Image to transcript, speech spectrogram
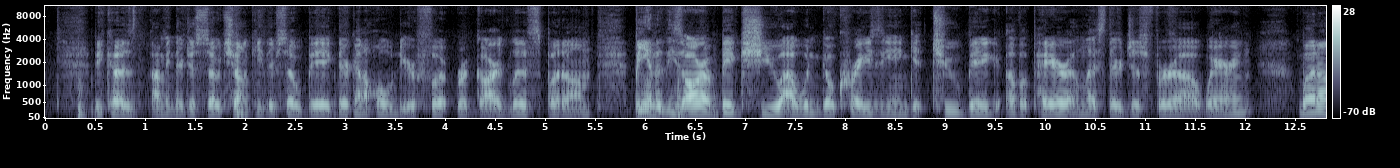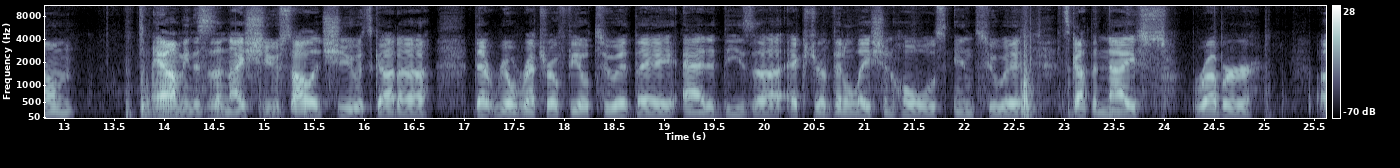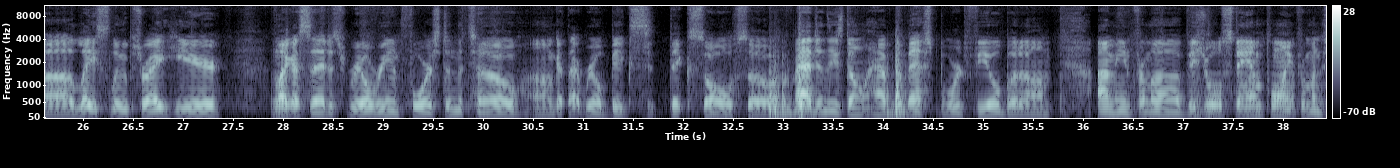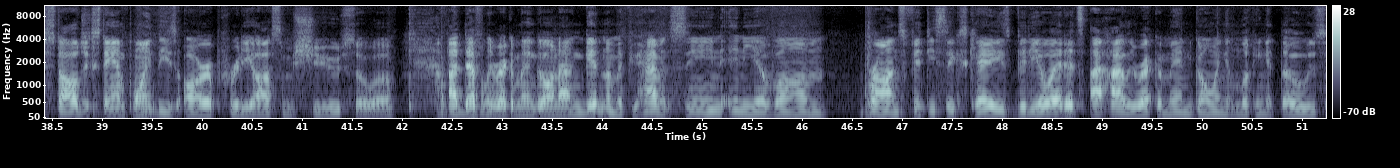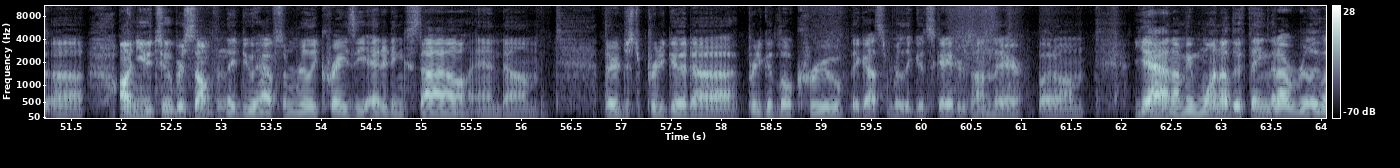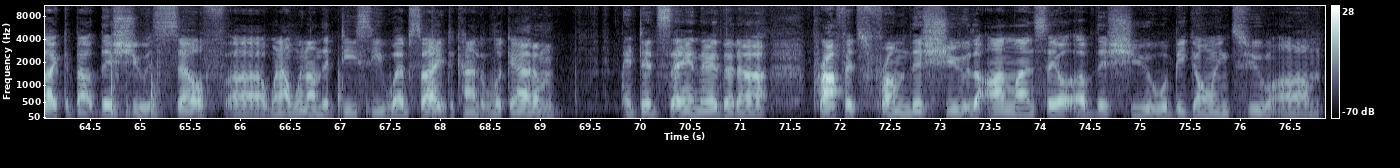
because I mean they're just so chunky, they're so big, they're gonna hold your foot regardless. But um, being that these are a big shoe, I wouldn't go crazy and get too big of a pair unless they're just for uh, wearing. But um, yeah, I mean this is a nice shoe, solid shoe. It's got a uh, that real retro feel to it. They added these uh, extra ventilation holes into it. It's got the nice rubber uh, lace loops right here like I said, it's real reinforced in the toe. Um, got that real big, thick sole. So I imagine these don't have the best board feel, but um, I mean, from a visual standpoint, from a nostalgic standpoint, these are a pretty awesome shoe. So uh, I definitely recommend going out and getting them if you haven't seen any of um, Bronze 56K's video edits. I highly recommend going and looking at those uh, on YouTube or something. They do have some really crazy editing style and. Um, they're just a pretty good, uh, pretty good little crew. They got some really good skaters on there. But um, yeah, and I mean one other thing that I really liked about this shoe itself, uh, when I went on the DC website to kind of look at them, it did say in there that uh, profits from this shoe, the online sale of this shoe, would be going to. Um,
